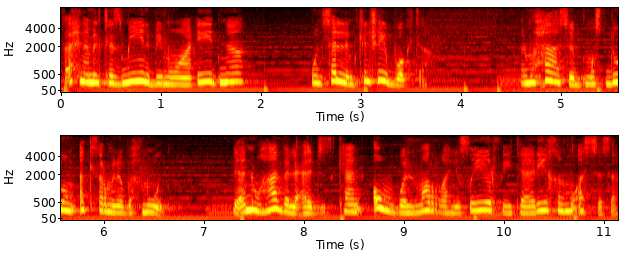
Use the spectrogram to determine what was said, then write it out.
فإحنا ملتزمين بمواعيدنا ونسلم كل شيء بوقته. المحاسب مصدوم أكثر من أبو حمود. لأنه هذا العجز كان أول مرة يصير في تاريخ المؤسسة.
